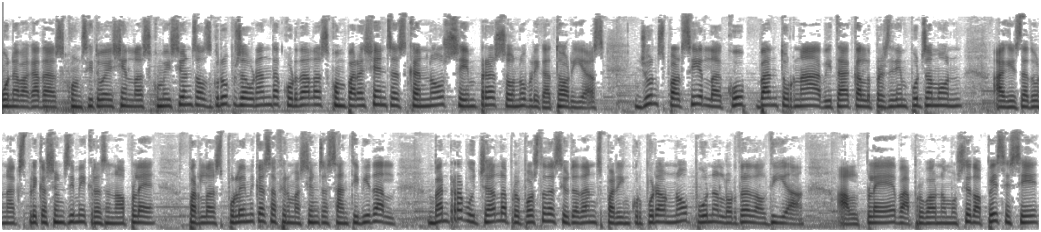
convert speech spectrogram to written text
Una vegada es constitueixin les comissions, els grups hauran d'acordar les compareixences que no sempre són obligatòries. Junts pel Sí i la CUP van tornar a evitar que el president Puigdemont hagués de donar explicacions dimecres dimecres en el ple per les polèmiques afirmacions de Santi Vidal. Van rebutjar la proposta de Ciutadans per incorporar un nou punt a l'ordre del dia. El ple va aprovar una moció del PSC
